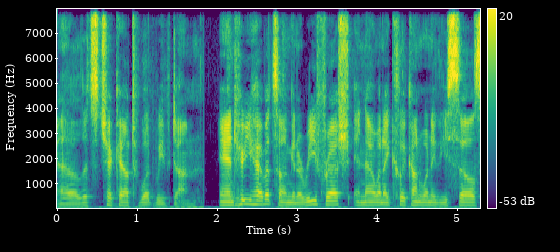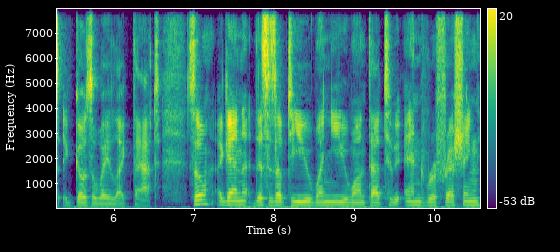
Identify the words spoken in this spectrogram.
uh, let's check out what we've done. And here you have it, so I'm going to refresh, and now when I click on one of these cells, it goes away like that. So again, this is up to you when you want that to end refreshing,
